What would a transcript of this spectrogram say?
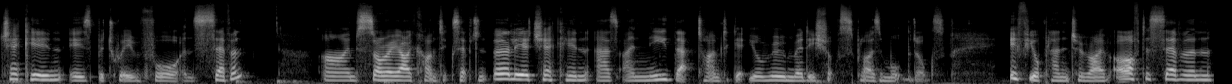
check in is between four and seven. I'm sorry I can't accept an earlier check in as I need that time to get your room ready, shop supplies, and walk the dogs. If you're planning to arrive after seven,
